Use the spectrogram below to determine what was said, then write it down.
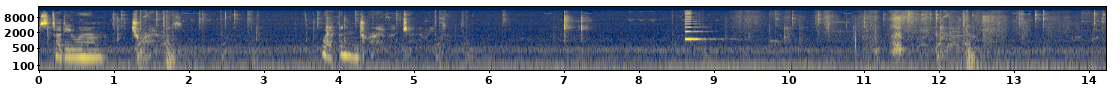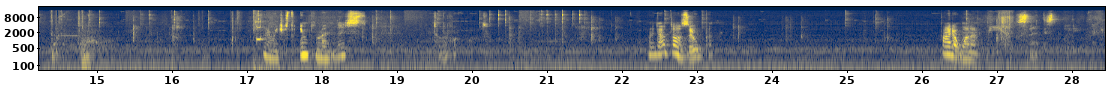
Study room drivers. Weapon driver generator. Let me just implement this into that door's open. I don't want to be this bloody thing.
